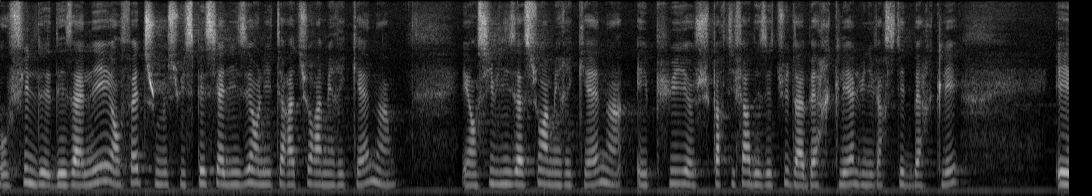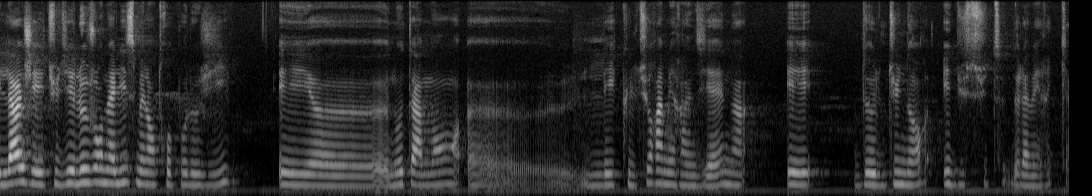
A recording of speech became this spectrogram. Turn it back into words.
au fil des, années, en fait, je me suis spécialisée en littérature américaine et en civilisation américaine. Et puis, je suis partie faire des études à Berkeley, à l'université de Berkeley. Et là, j'ai étudié le journalisme et l'anthropologie et euh, notamment euh, les cultures amérindiennes et du nord et du sud de l'Amérique.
